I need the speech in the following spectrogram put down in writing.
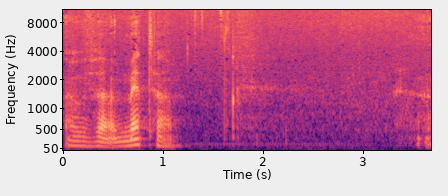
of uh, metta, uh,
